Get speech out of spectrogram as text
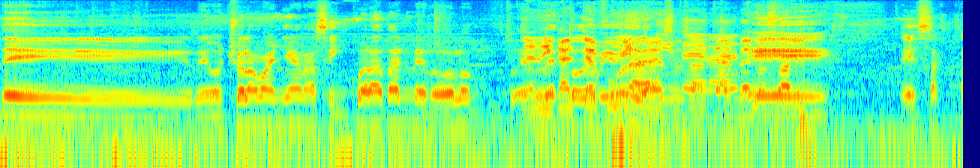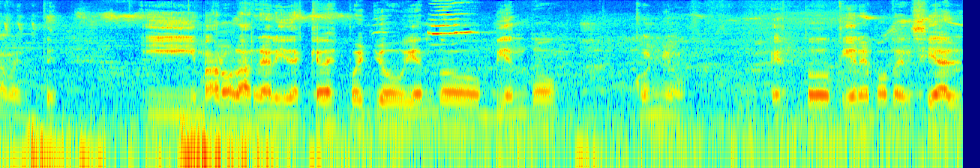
de, de 8 de la mañana a 5 de la tarde todos los el resto Dedicarte de mi vida. eso. Eh, exactamente. Y mano, la realidad es que después yo viendo, viendo, coño, esto tiene potencial.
